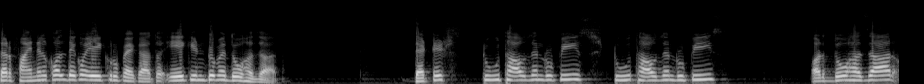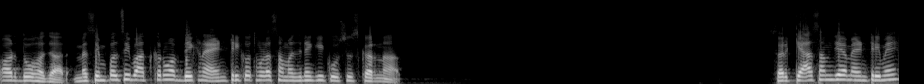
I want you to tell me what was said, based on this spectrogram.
sir final call देखो एक रुपए का तो एक इंटू में दो हज़ार। That is two thousand rupees two thousand rupees और 2000 और 2000 मैं सिंपल सी बात करूँ, अब देखना एंट्री को थोड़ा समझने की कोशिश करना। आप सर, क्या समझे हम एंट्री में?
